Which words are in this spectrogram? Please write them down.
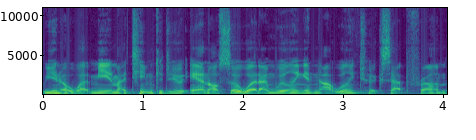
you know what me and my team could do and also what I'm willing and not willing to accept from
